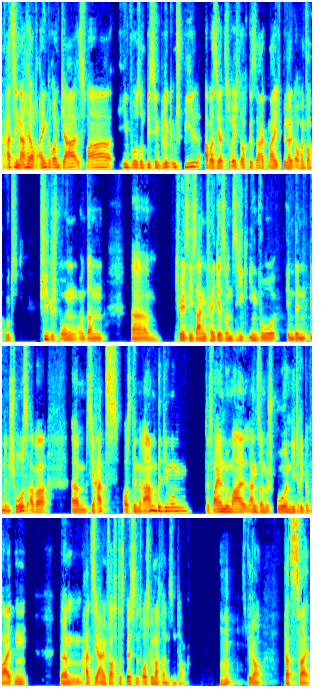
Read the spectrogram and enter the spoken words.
hat sie nachher auch eingeräumt, ja, es war irgendwo so ein bisschen Glück im Spiel, aber sie hat zu Recht auch gesagt, Mai, ich bin halt auch einfach gut Ski gesprungen und dann, ähm, ich will jetzt nicht sagen, fällt ihr so ein Sieg irgendwo in den, in den Schoß, aber ähm, sie hat aus den Rahmenbedingungen, das war ja nun mal langsame Spuren, niedrige Weiten, ähm, hat sie einfach das Beste draus gemacht an diesem Tag. Mhm, genau. Platz zwei,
